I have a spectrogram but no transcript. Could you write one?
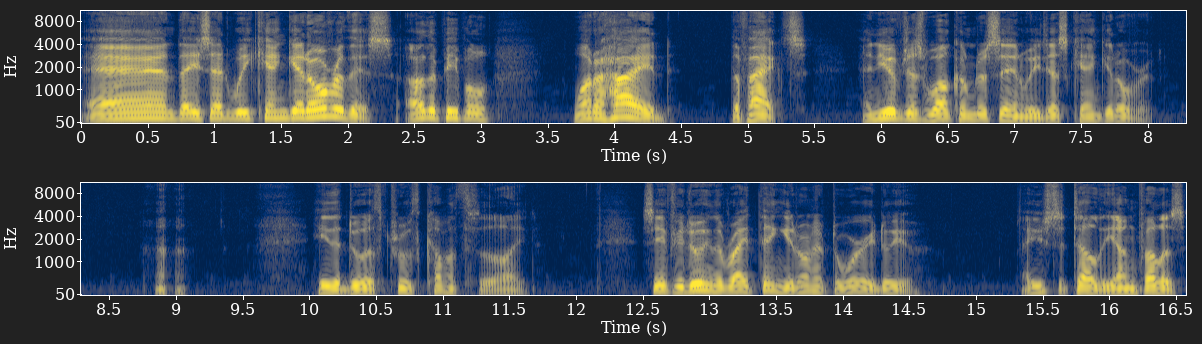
And they said, We can get over this. Other people want to hide the facts, and you've just welcomed us in. We just can't get over it. he that doeth truth cometh to the light. See, if you're doing the right thing, you don't have to worry, do you? I used to tell the young fellows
